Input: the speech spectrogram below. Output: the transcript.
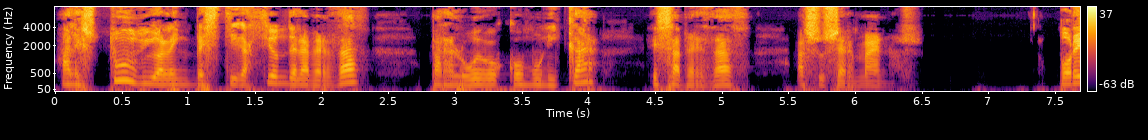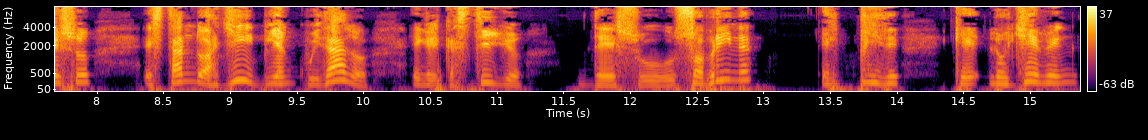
al estudio, a la investigación de la verdad, para luego comunicar esa verdad a sus hermanos. Por eso, estando allí bien cuidado en el castillo de su sobrina, él pide que lo lleven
